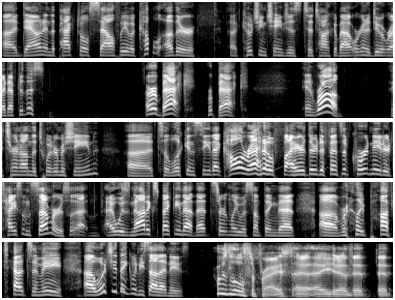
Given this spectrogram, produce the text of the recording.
uh, down in the Pac-12 South. We have a couple other uh, coaching changes to talk about. We're going to do it right after this. All right, we're back. We're back, and Rob, they turn on the Twitter machine uh, to look and see that Colorado fired their defensive coordinator Tyson Summers. I, I was not expecting that. That certainly was something that um, really popped out to me. Uh, what did you think when you saw that news? I was a little surprised. Uh, uh, you know that that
